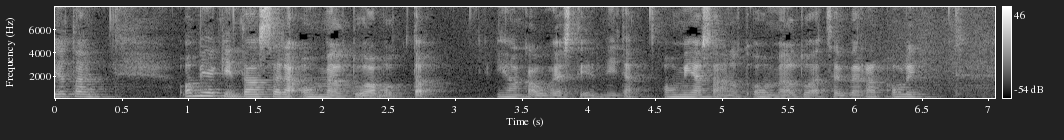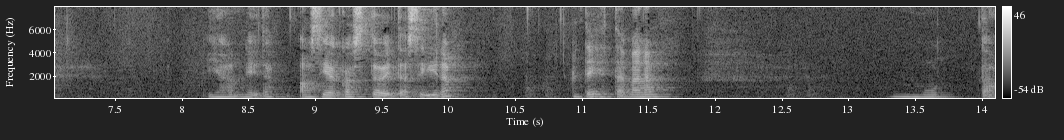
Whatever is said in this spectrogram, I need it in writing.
jotain omiakin taas saada ommeltua, mutta ihan kauheasti en niitä omia saanut ommeltua, että sen verran oli ihan niitä asiakastöitä siinä tehtävänä. Mutta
